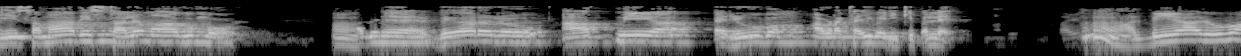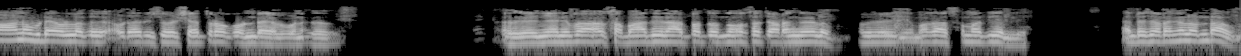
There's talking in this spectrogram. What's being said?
ഈ സമാധി സ്ഥലമാകുമ്പോൾ. അതിന് വേറൊരു ആത്മീയ രൂപം അവിടെ കൈവരിക്കും അല്ലേ? ആത്മീയ രൂപമാണ് ഇവിടെ ഉള്ളത്. അവിടെ ഒരു ശിവക്ഷേത്രമൊക്കെ ഉണ്ട് പണിതത് അത് കഴിഞ്ഞ് ഇനിയിപ്പോ സമാധി നാൽപ്പത്തൊന്ന് ദിവസ ചടങ്ങുകളും. അത് കഴിഞ്ഞ് മഹാസമാധിയല്ലേ? അതിന്റെ ചടങ്ങുകൾ ഉണ്ടാവും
